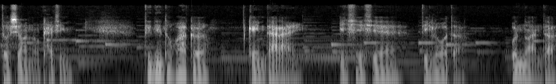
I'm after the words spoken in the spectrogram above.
都希望能开心。听听童话歌，给你带来一些些低落的、温暖的。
